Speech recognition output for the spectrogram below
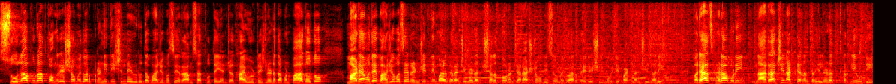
सोलापुरात काँग्रेसच्या उमेदवार प्रणिती शिंदे विरुद्ध भाजपचे राम सातपुते यांच्यात हाय व्होल्टेज लढत आपण पाहत होतो. माढ्यामध्ये भाजपचे रणजित निंबाळकरांची लढत शरद पवारांच्या राष्ट्रवादीचे उमेदवार धैर्यशील मोहिते पाटलांशी झाली. बऱ्याच घडामोडी नाराजी नाट्यानंतर ही लढत ठरली होती.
